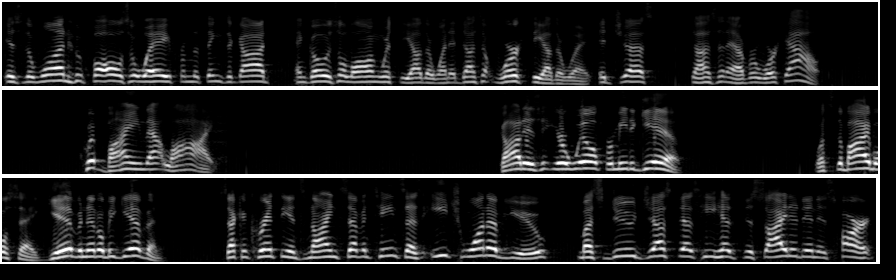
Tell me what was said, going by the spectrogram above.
is the one who falls away from the things of God and goes along with the other one. It doesn't work the other way, it just doesn't ever work out. Quit buying that lie. God, is it your will for me to give? What's the Bible say? Give and it'll be given. 2 Corinthians 9:17 says each one of you must do just as he has decided in his heart,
